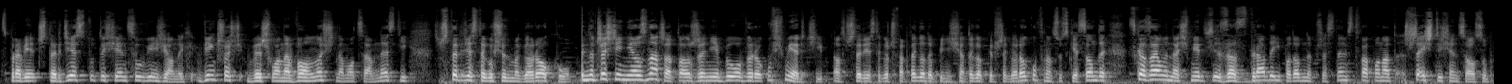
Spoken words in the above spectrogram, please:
Z prawie 40 tysięcy uwięzionych większość wyszła na wolność na mocy amnestii z 1947 roku. Jednocześnie nie oznacza to, że nie było wyroków śmierci. Od 1944 do 1951 roku francuskie sądy skazały na śmierć za zdradę i podobne przestępstwa ponad 6 tysięcy osób.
